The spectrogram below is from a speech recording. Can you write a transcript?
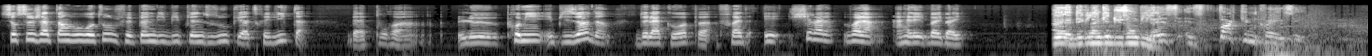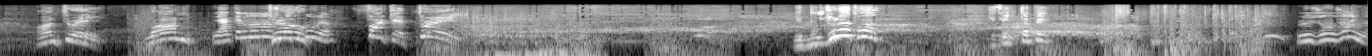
Sur ce, j'attends vos retours, je vous fais plein de bibi, plein de zouzou, puis à très vite ben, pour le premier épisode de la coop Fred et Chirel. Voilà, allez, bye bye. Déglinguer du zombie là. This is fucking crazy. On three. One. Mais à quel moment se retrouve là? Fuck it, three. Mais bouge de là toi Je vais te taper. Le zonzon il m'a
